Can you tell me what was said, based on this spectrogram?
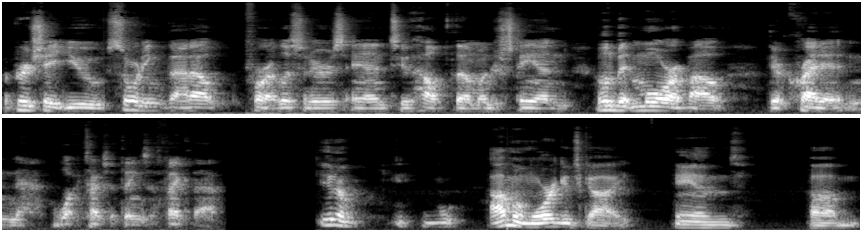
appreciate you sorting that out for our listeners and to help them understand a little bit more about their credit and what types of things affect that. You know, I'm a mortgage guy, and um,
